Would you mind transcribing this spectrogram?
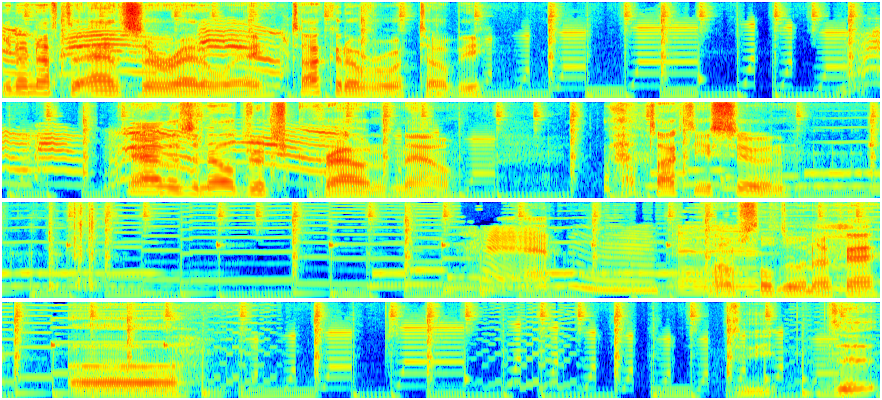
You don't have to answer right away. Talk it over with Toby. Yeah, there's an Eldritch crown now. I'll talk to you soon. Mom's still doing okay. Uh do,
